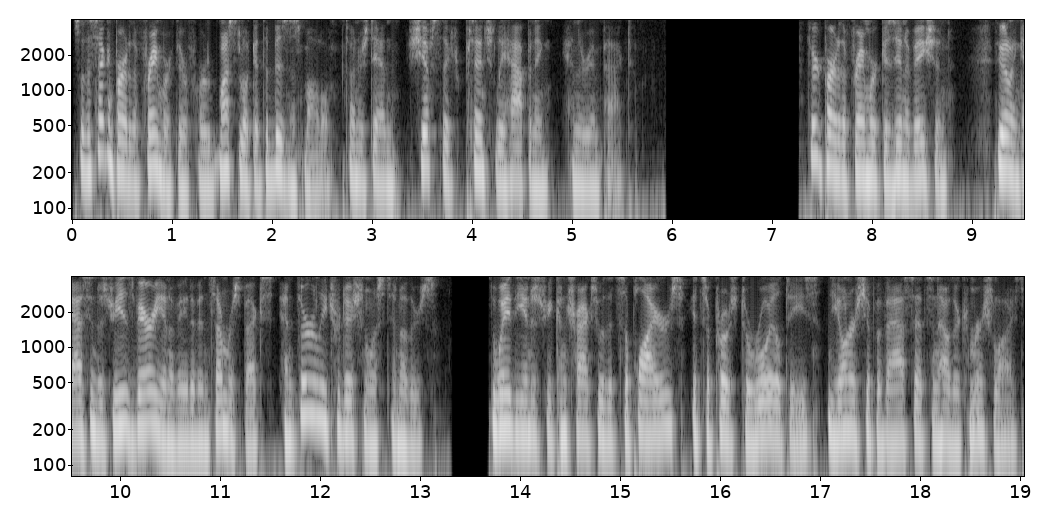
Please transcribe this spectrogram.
So, the second part of the framework, therefore, must look at the business model to understand shifts that are potentially happening and their impact. Third part of the framework is innovation. The oil and gas industry is very innovative in some respects and thoroughly traditionalist in others. The way the industry contracts with its suppliers, its approach to royalties, the ownership of assets, and how they're commercialized,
